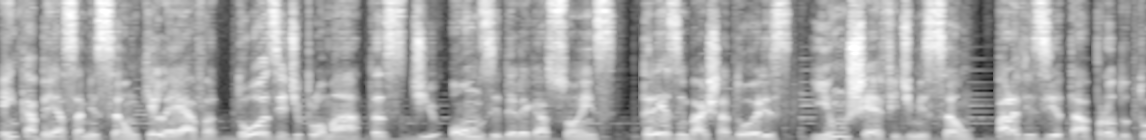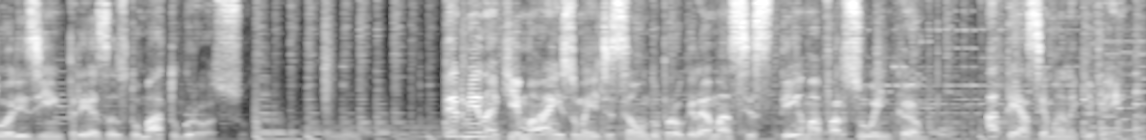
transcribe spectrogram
encabeça a missão que leva 12 diplomatas de 11 delegações três embaixadores e um chefe de missão para visita a produtores e empresas do Mato Grosso. Termina aqui mais uma edição do programa Sistema Farsul em Campo. Até a semana que vem.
